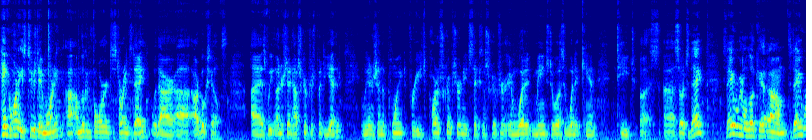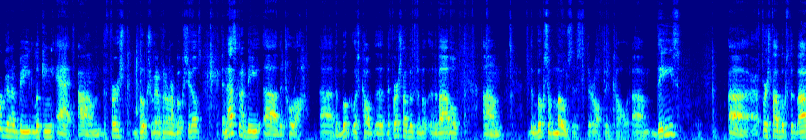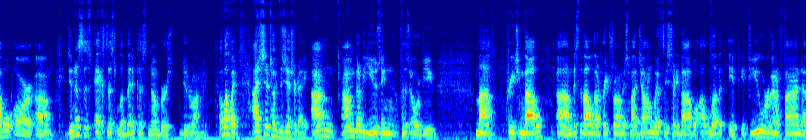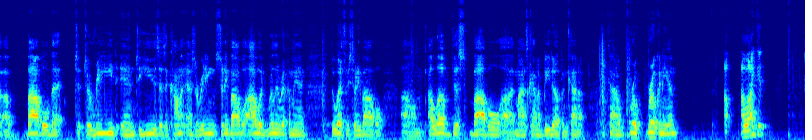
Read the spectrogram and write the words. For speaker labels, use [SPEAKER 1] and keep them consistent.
[SPEAKER 1] Hey, good morning. It's Tuesday morning. Uh, I'm looking forward to starting today with our uh, our bookshelves uh, as we understand how Scripture is put together and we understand the point for each part of Scripture and each section of Scripture and what it means to us and what it can teach us. Uh, so today, today we're going to look at um, today we're going to be looking at um, the first books we're going to put on our bookshelves, and that's going to be uh, the Torah. Uh, the book was called the, the first five books of the, of the Bible. Um, the books of Moses, they're often called. Um, these uh, first five books of the Bible are um, Genesis, Exodus, Leviticus, Numbers, Deuteronomy. Oh, by the way, I should have told you this yesterday. I'm I'm going to be using for this overview my preaching Bible. Um, this is the Bible that I preach from. It's my John Wesley Study Bible. I love it. If if you were going to find a, a Bible that to, to, read and to use as a comment as a reading study Bible, I would really recommend the Wesley Study Bible. Um, I love this Bible. Uh, mine's kind of beat up and kind of kind of broke broken in. I, I, like it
